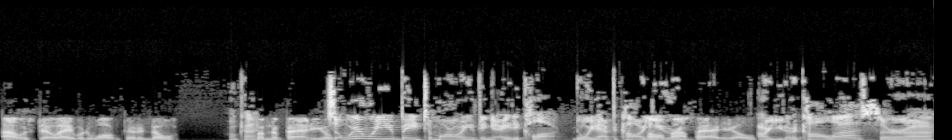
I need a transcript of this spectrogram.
I was still able to walk to the door Okay. from the patio. So where will you be tomorrow evening at eight o'clock? Do we have to call you? on my patio. are you going to call us, or uh,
